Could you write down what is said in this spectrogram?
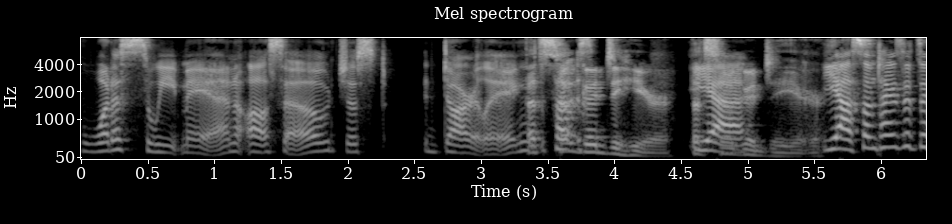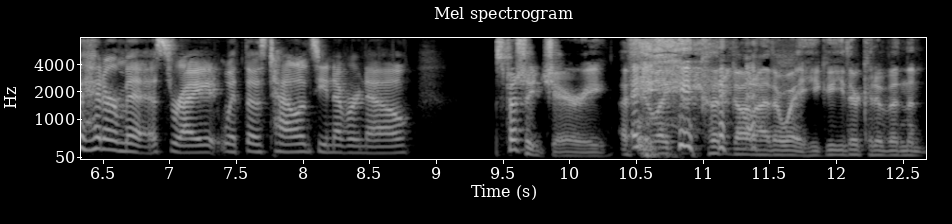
what a sweet man. Also, just darling. that's so, good to hear that's yeah. so good to hear Yeah, sometimes it's a hit or miss, right? With those talents, you never know. Especially Jerry. I feel like it could have gone either way. He could either could have been the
